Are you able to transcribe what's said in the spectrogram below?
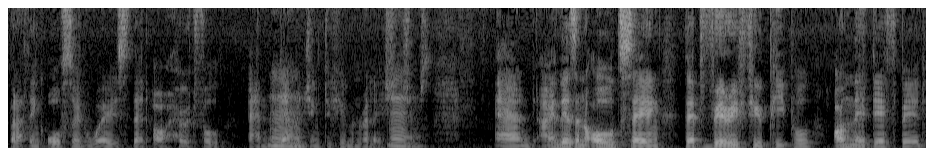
but I think also in ways that are hurtful and mm. damaging to human relationships. Mm. And, and there's an old saying that very few people on their deathbed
